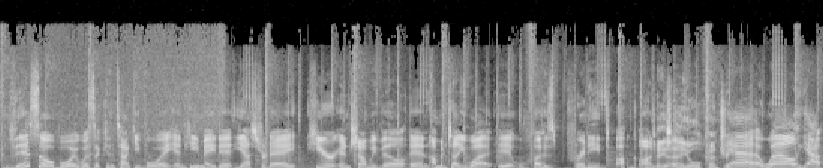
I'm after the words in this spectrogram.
this old boy was a Kentucky boy, and he made it yesterday here in Shelbyville. And I'm going to tell you what, it was pretty doggone Taste good. of the old country. Yeah, well, yeah,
